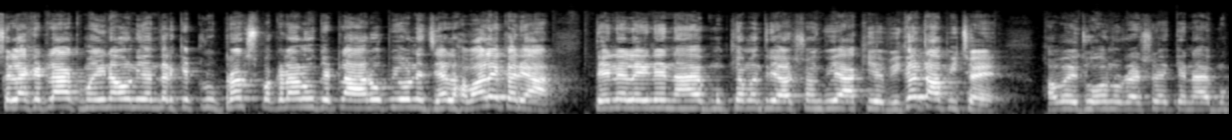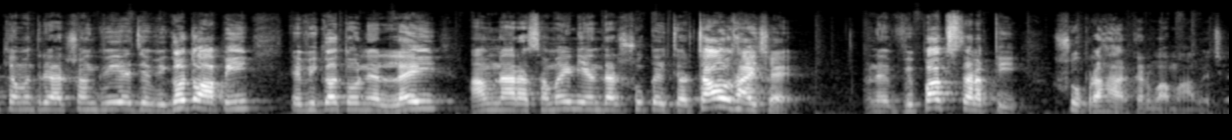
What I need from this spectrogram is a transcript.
છેલ્લા કેટલાક મહિનાઓની અંદર કેટલું ડ્રગ્સ પકડાણું, કેટલા આરોપીઓને જેલ હવાલે કર્યા, તેને લઈને નાયબ મુખ્યમંત્રી હર્ષ સંઘવીએ આખી વિગત આપી છે. હવે જોવાનું રહેશે કે નાયબ મુખ્યમંત્રી હર્ષ સંઘવીએ જે વિગતો આપી, એ વિગતોને લઈ આવનારા સમયની અંદર શું કઈ ચર્ચાઓ થાય છે? અને વિપક્ષ તરફથી શું પ્રહાર કરવામાં આવે છે?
